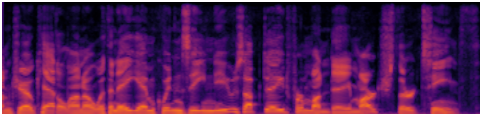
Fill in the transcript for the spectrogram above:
I'm Joe Catalano with an AM Quincy news update for Monday, March 13th.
